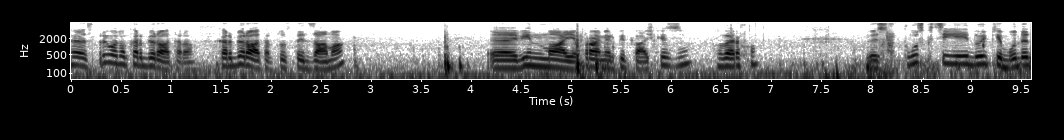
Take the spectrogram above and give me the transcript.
е, з приводу карбюратора. Карбюратор тут стоїть зама. Е, Він має праймер підкачки зверху. Тобто пуск цієї дуйки буде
